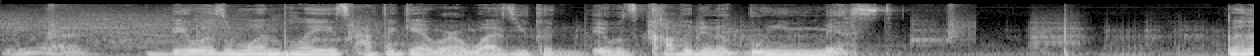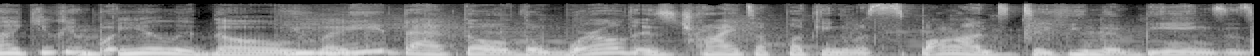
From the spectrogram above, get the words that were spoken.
Yeah, there was one place I forget where it was. You could. It was covered in a green mist. But like you can feel it though. You like need that though. The world is trying to fucking respond to human beings'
